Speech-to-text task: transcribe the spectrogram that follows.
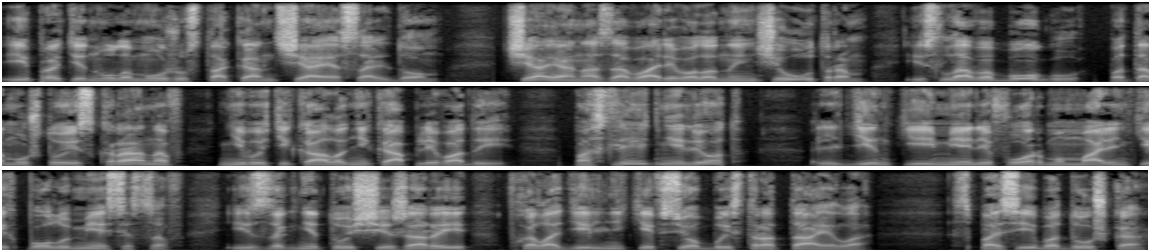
и протянула мужу стакан чая со льдом. Чай она заваривала нынче утром, и слава богу, потому что из кранов не вытекало ни капли воды. Последний лед... Льдинки имели форму маленьких полумесяцев. Из-за гнетущей жары в холодильнике все быстро таяло. «Спасибо, душка».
